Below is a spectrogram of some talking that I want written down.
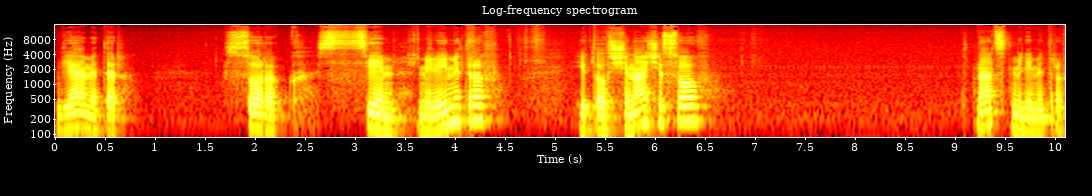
Диаметр 47 7 миллиметров и толщина часов 15 миллиметров.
